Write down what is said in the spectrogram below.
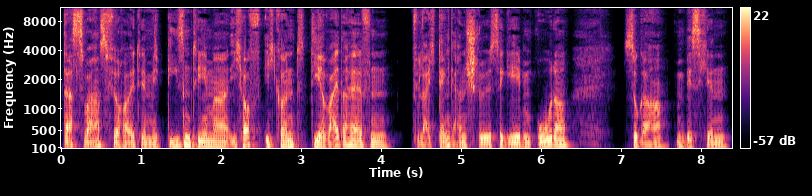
das war's für heute mit diesem Thema. Ich hoffe, ich konnte dir weiterhelfen, vielleicht Denkanstöße geben oder sogar ein bisschen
